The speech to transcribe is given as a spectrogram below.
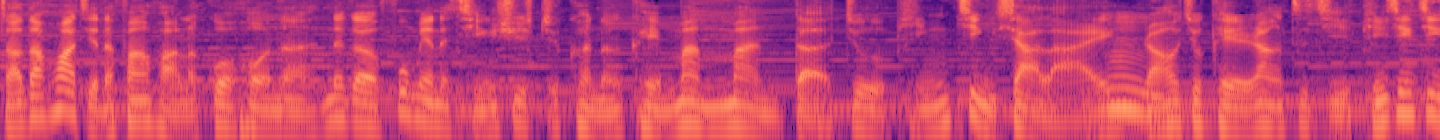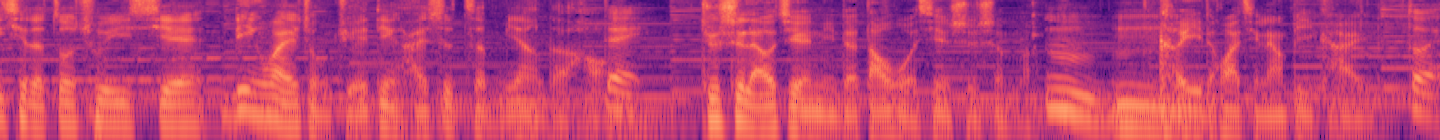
找到化解的方法了过后呢，那个负面的情绪就可能可以慢慢的就平静下来，然后就可以让自己平心静气的做出一些另外一种决定，还是怎么样的哈？对，就是了解你的导火线是什么。嗯嗯，可以的话尽量避开。对，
